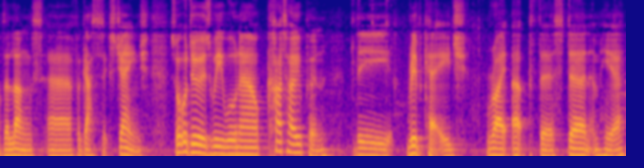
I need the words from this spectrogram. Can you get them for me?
of the lungs uh, for gases exchange. So what we'll do is we will now cut open the rib cage right up the sternum here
